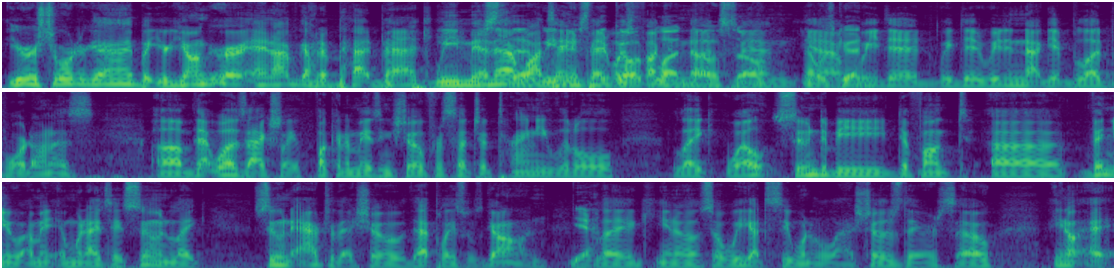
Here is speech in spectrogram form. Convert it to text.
you're a shorter guy, but you're younger, and I've got a bad back. We missed and that the- we missed the pit was goat fucking blood, though, so man. that was Yeah, good. We did, we did. We did not get blood poured on us. Um, that was actually a fucking amazing show for such a tiny little, like, well, soon to be defunct uh, venue. I mean, and when I say soon, like soon after that show, that place was gone. Yeah. Like you know, so we got to see one of the last shows there. So you know, eh,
